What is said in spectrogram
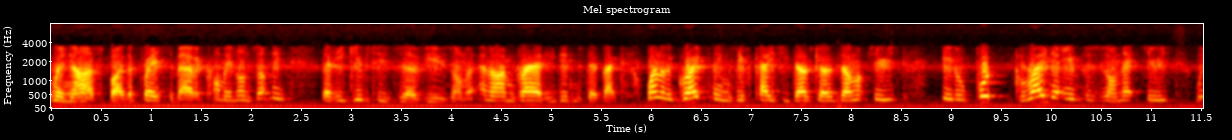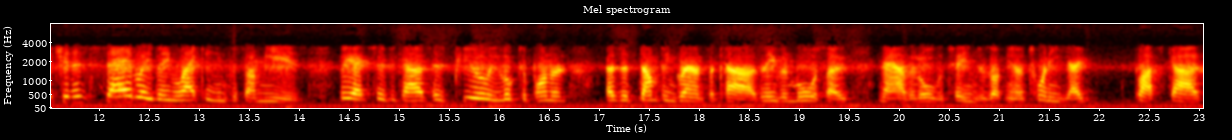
when asked by the press about a comment on something, that he gives his uh, views on it. And I'm glad he didn't step back. One of the great things, if Casey does go to the Dunlop Series, it'll put greater emphasis on that series, which it has sadly been lacking in for some years. V8 Supercars has purely looked upon it as a dumping ground for cars, and even more so now that all the teams have got, you know, 28 plus cars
